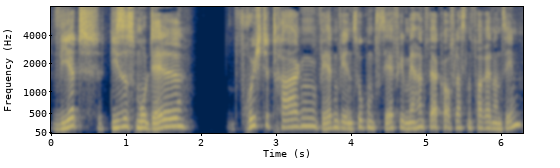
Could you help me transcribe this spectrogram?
wird dieses Modell Früchte tragen? Werden wir in Zukunft sehr viel mehr Handwerker auf Lastenfahrrädern sehen?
